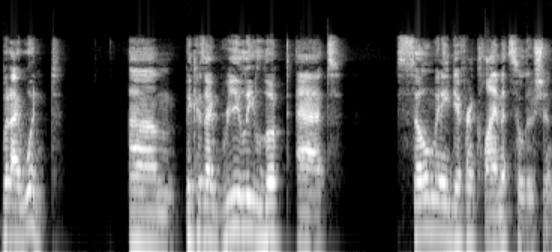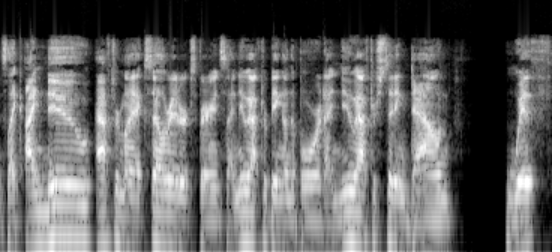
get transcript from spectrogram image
but I wouldn't. Um, because I really looked at so many different climate solutions. Like I knew after my accelerator experience, I knew after being on the board, I knew after sitting down with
